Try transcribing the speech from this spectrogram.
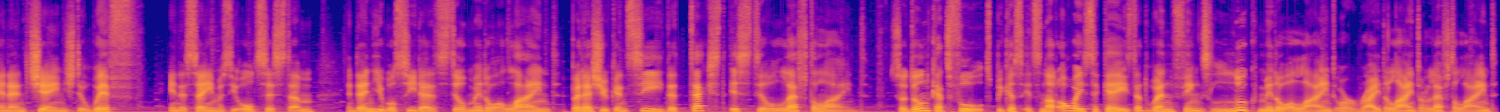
and then change the width in the same as the old system, and then you will see that it's still middle aligned, but as you can see, the text is still left aligned. So don't get fooled, because it's not always the case that when things look middle aligned or right aligned or left aligned,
